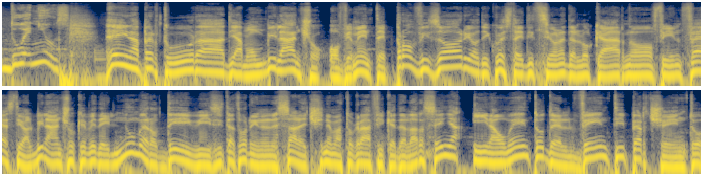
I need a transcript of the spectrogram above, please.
due news. E in apertura diamo un bilancio, ovviamente provvisorio, di questa edizione del Locarno Film Festival. Bilancio che vede il numero dei visitatori nelle sale cinematografiche della rassegna in aumento del 20%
